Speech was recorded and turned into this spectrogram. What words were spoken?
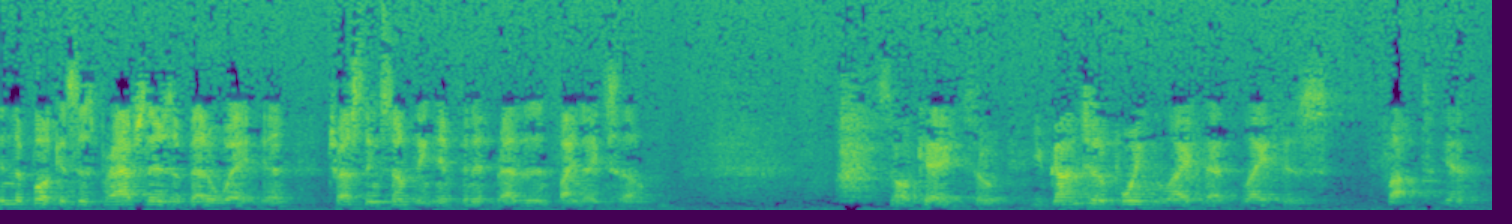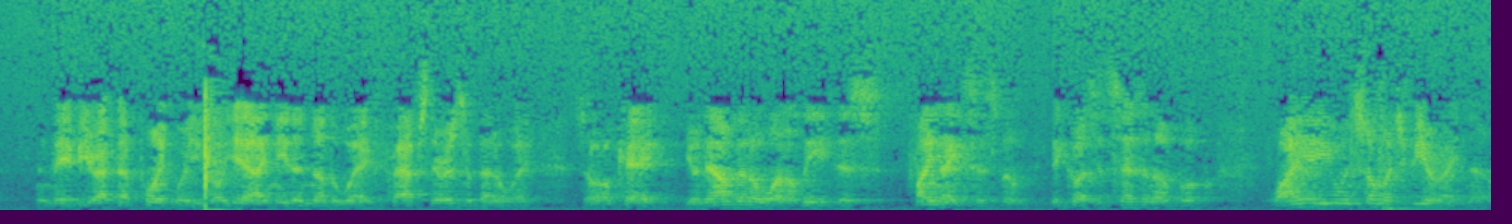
in the book it says perhaps there's a better way. Yeah? Trusting something infinite rather than finite self. So, okay, so you've gotten to the point in life that life is fucked, yeah? And maybe you're at that point where you go, yeah, I need another way. Perhaps there is a better way. So, okay, you're now going to want to leave this finite system because it says in our book, why are you in so much fear right now?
